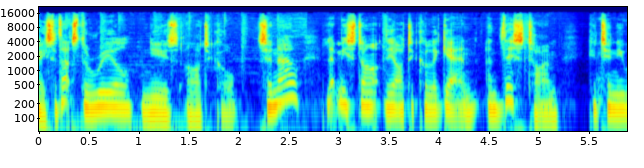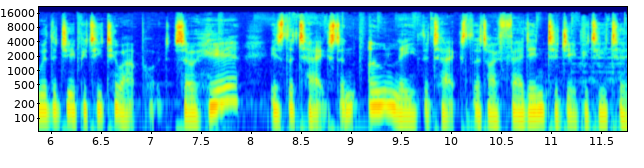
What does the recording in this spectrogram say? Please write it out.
Okay, so that's the real news article. So now let me start the article again and this time continue with the GPT-2 output. So here is the text and only the text that I fed into GPT-2.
